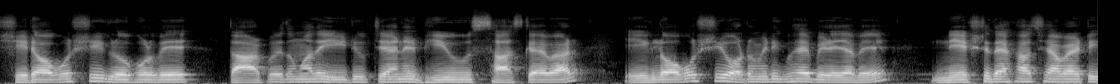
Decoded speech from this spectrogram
সেটা অবশ্যই গ্রো করবে। তারপরে তোমাদের ইউটিউব চ্যানেলের ভিউজ সাবস্ক্রাইবার এগুলো অবশ্যই অটোমেটিকভাবে বেড়ে যাবে। নেক্সট দেখা হচ্ছে আবার একটি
